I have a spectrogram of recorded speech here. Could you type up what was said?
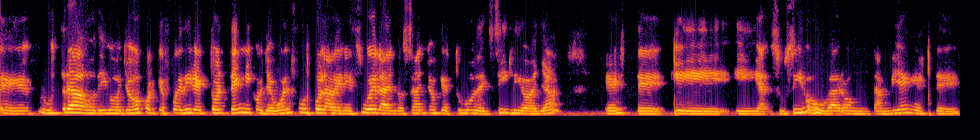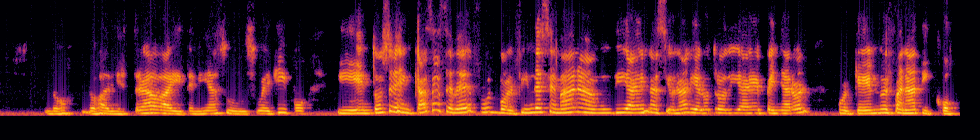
eh, frustrado, digo yo, porque fue director técnico, llevó el fútbol a Venezuela en los años que estuvo de exilio allá, este, y, sus hijos jugaron también, este, los, adiestraba y tenía su, su equipo. Y entonces en casa se ve fútbol, fin de semana, un día es Nacional y el otro día es Peñarol, porque él no es fanático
